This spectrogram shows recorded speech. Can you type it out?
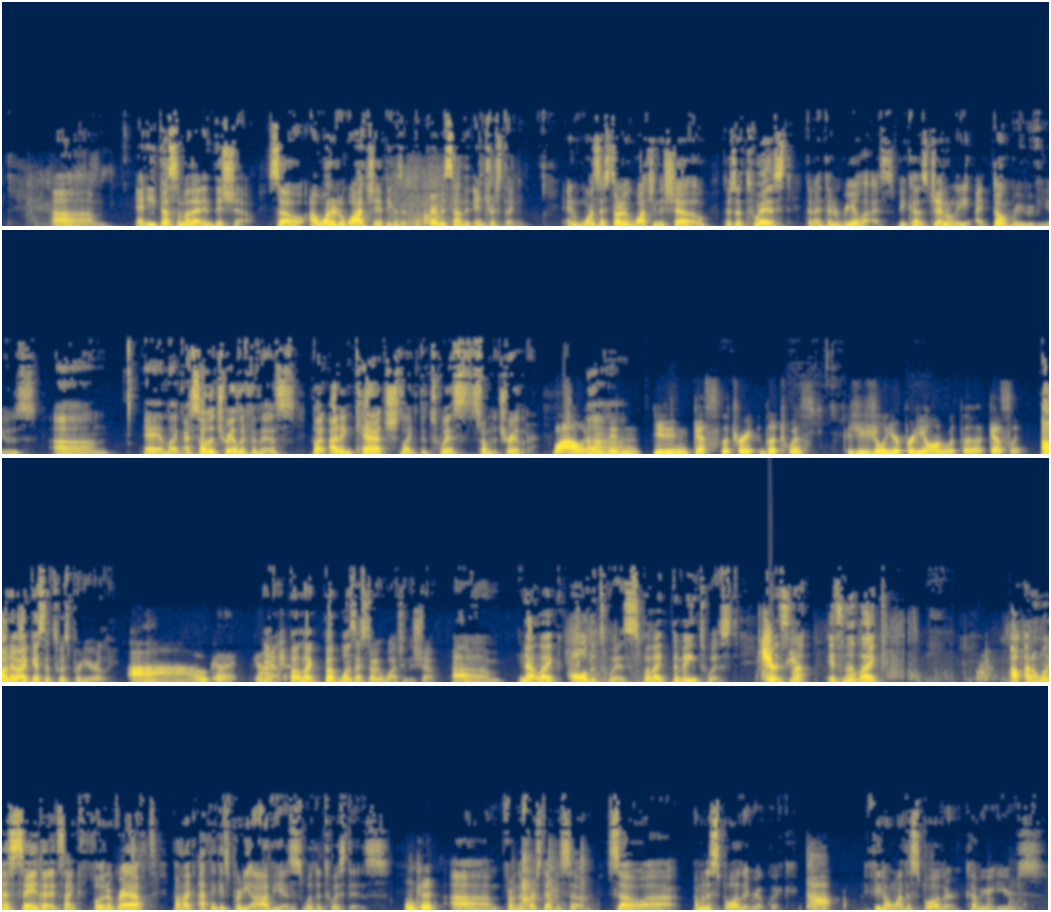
Um, and he does some of that in this show. So I wanted to watch it because the premise sounded interesting. And once I started watching the show, there's a twist that I didn't realize because generally I don't read reviews. Um, and like I saw the trailer for this, but I didn't catch like the twists from the trailer. Wow, and Uh, you didn't you didn't guess the tra- the twist because usually you're pretty on with the guessing. Oh no, I guess the twist pretty early. Ah, okay, gotcha. Yeah, but like, but once I started watching the show, um, not like all the twists, but like the main twist. And Sure, it's sure. not. It's not like. I, I don't want to say that it's like photographed, but like I think it's pretty obvious what the twist is Okay. um, from the first episode. So uh, I'm gonna spoil it real quick. If you don't want the spoiler, cover your ears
